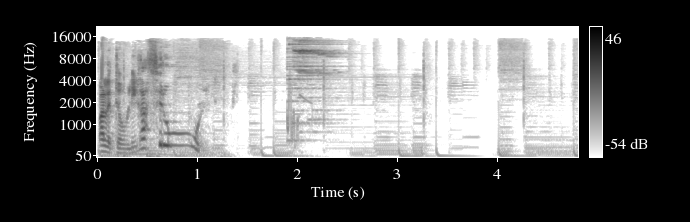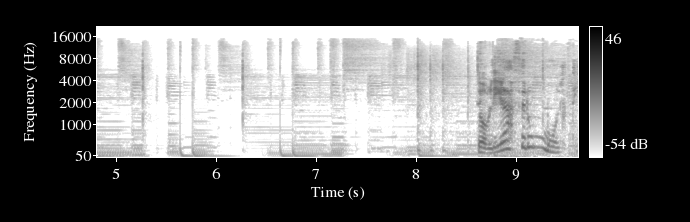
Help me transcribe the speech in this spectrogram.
Vale, te obliga a hacer un multi. Te obliga a hacer un multi.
